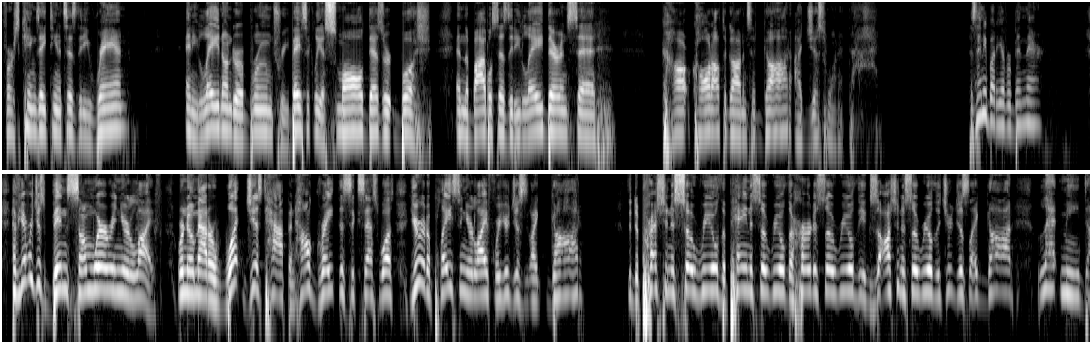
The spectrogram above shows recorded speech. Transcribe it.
First Kings 18, it says that he ran and he laid under a broom tree, basically a small desert bush. And the Bible says that he laid there and said, called out to God and said, God, I just want to die. Has anybody ever been there? Have you ever just been somewhere in your life where no matter what just happened, how great the success was, you're at a place in your life where you're just like, God, the depression is so real, the pain is so real, the hurt is so real, the exhaustion is so real that you're just like, God, let me die.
